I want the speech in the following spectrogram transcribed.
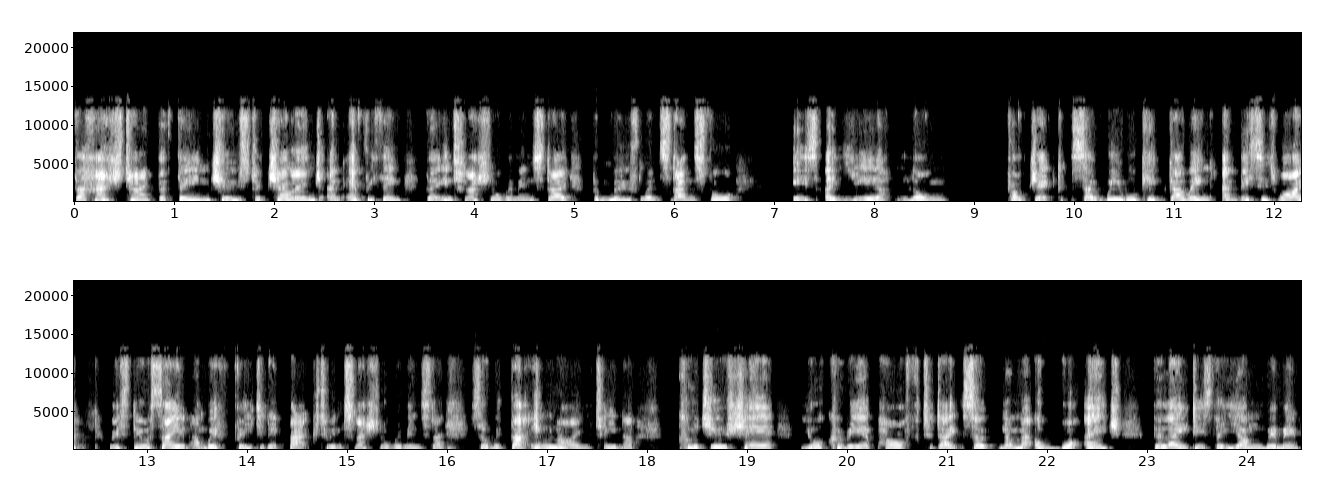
the hashtag, the theme, choose to challenge, and everything that International Women's Day, the movement stands for, is a year long project. So we will keep going, and this is why we're still saying and we're feeding it back to International Women's Day. So, with that in mind, Tina, could you share your career path to date? So, no matter what age the ladies, the young women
